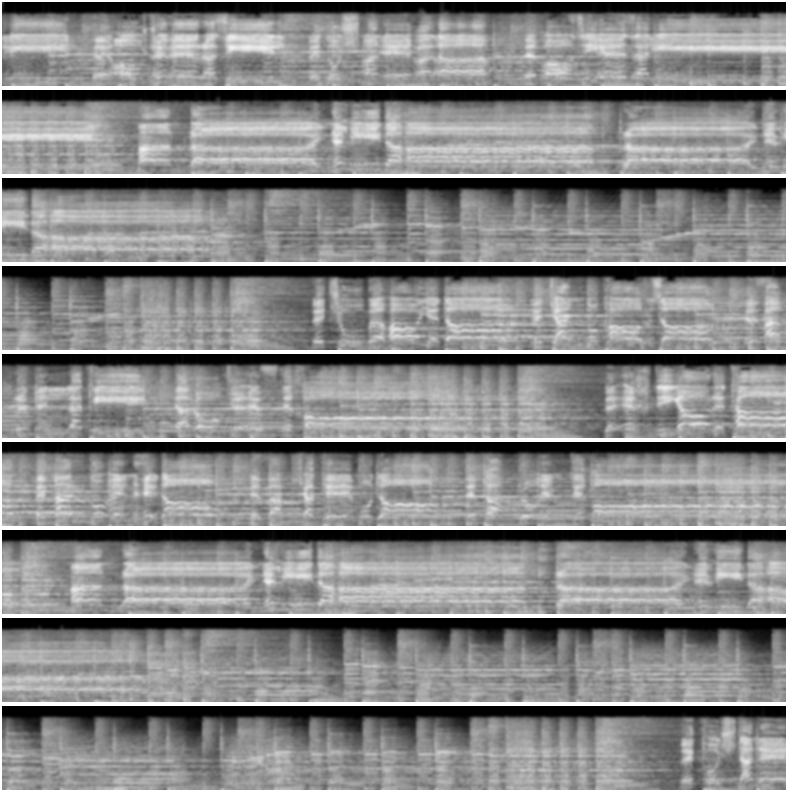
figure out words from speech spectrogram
به حاکم رزیل به دشمن قلم به قاضی زلیل من رای ملتی در اوج افتخار. به اختیار تام به مرگ و انهدام به وحشت مدام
